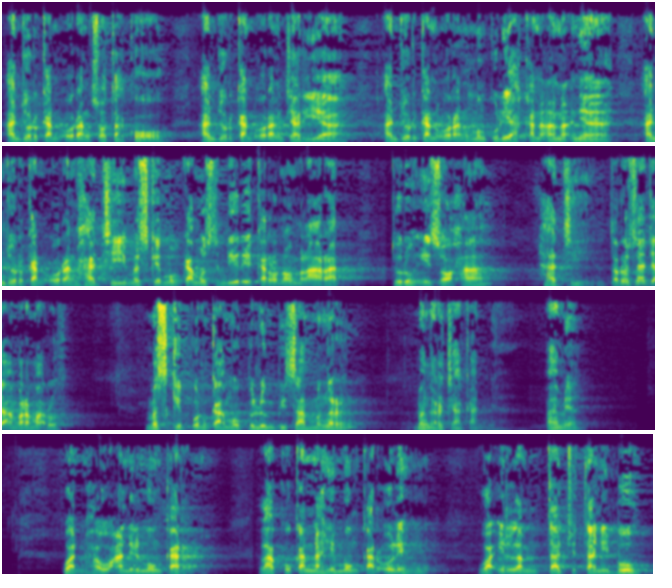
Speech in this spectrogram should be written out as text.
anjurkan orang sotako, anjurkan orang jariah, anjurkan orang mengkuliahkan anaknya, anjurkan orang haji, meskipun kamu sendiri karena melarat, turung isoha, haji. Terus saja amar ma'ruf. Meskipun kamu belum bisa menger, mengerjakannya. Paham ya? Wanhau anil mungkar. Lakukan nahi mungkar olehmu wa ilam tajtanibuh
